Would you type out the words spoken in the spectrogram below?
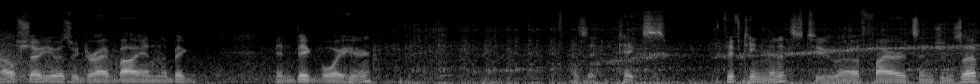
I'll show you as we drive by in the big in Big Boy here. As it takes 15 minutes to uh, fire its engines up.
